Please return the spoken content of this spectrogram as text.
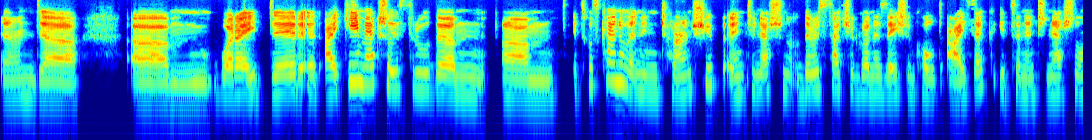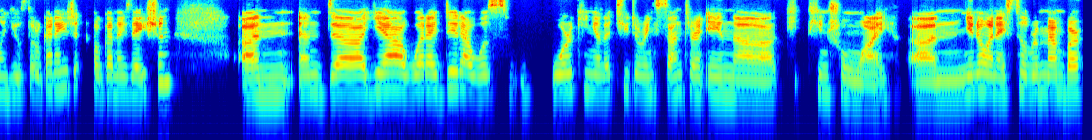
And uh, um, what I did, it, I came actually through the, um, um, it was kind of an internship, international, there is such organization called AIESEC. It's an international youth organiz organization. Um, and uh, yeah, what I did, I was working in a tutoring center in uh, Shui Um, you know, and I still remember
